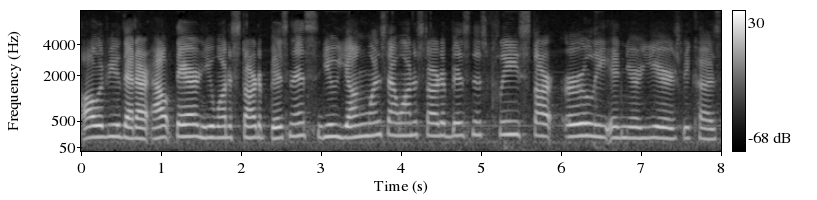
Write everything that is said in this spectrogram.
all of you that are out there and you want to start a business, you young ones that want to start a business, please start early in your years because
